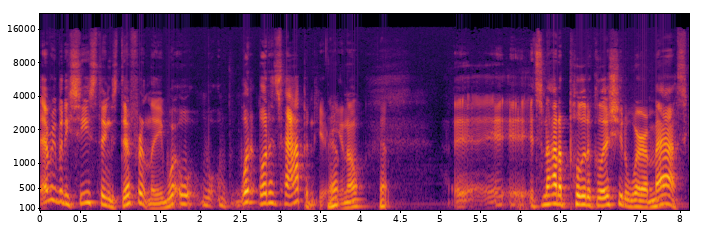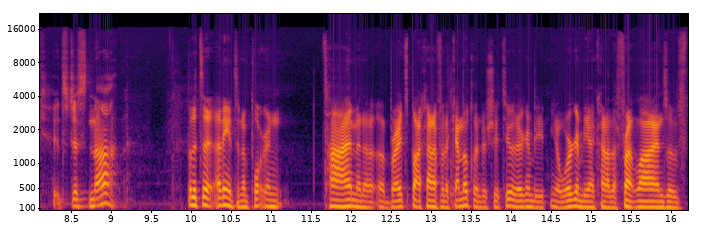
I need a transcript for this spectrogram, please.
Everybody sees things differently. What, what, what has happened here, you know? It's not a political issue to wear a mask. It's just not. But it's a, I think it's an important time and a, a bright spot kind of for the chemical industry too. They're going to be, you know, we're going to be on kind of the front lines of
